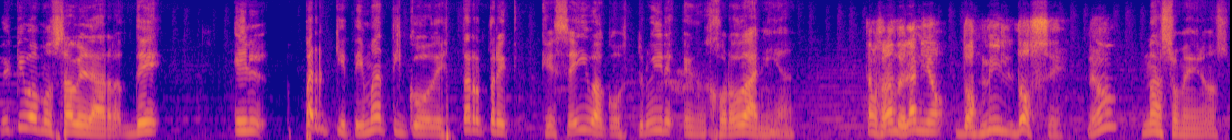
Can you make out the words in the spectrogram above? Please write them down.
¿de qué vamos a hablar? De el parque temático de Star Trek que se iba a construir en Jordania. Estamos hablando del año 2012, ¿no? Más o menos.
